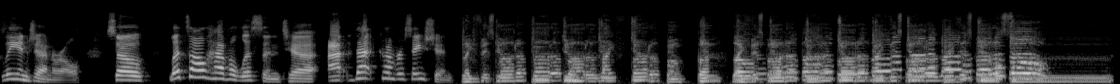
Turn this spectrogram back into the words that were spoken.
Glee in general. So let's all have a listen to uh, that conversation. Life is but a but a but a life but a but but life is but a but a but a life is but a life is but a so.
